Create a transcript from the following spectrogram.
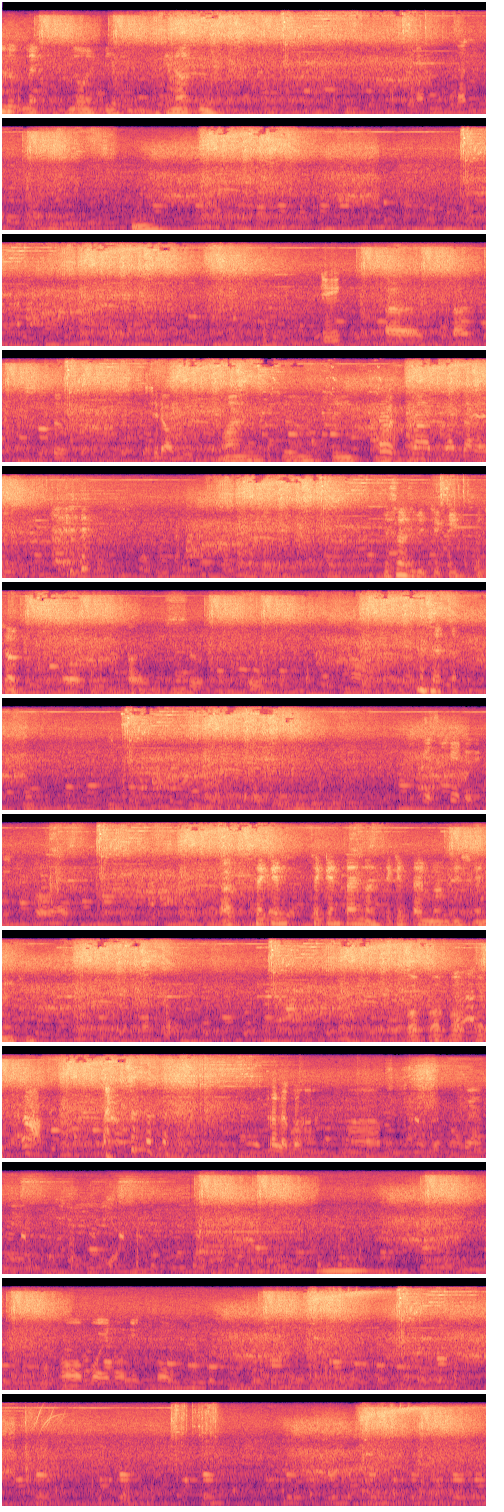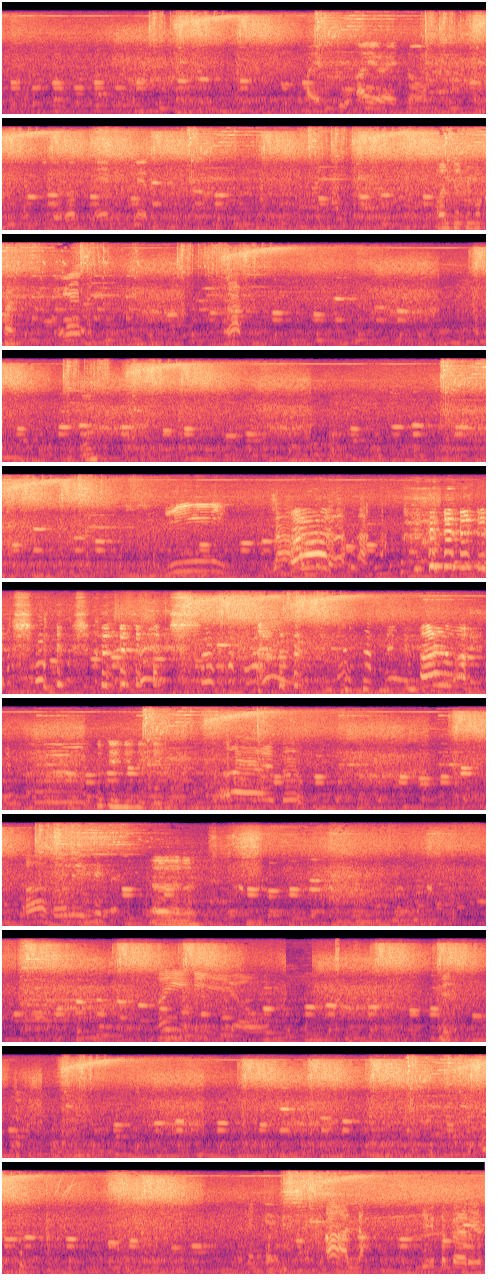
look like low FPS. Okay, now two. That, that, Hmm. E. Uh, one, two, it off. One, two, three, four. Oh god, what the hell? this one's a bit tricky. Watch out. Oh, um, so, oh. uh, second, second time, uh, second time of this energy. Oh, oh, oh, oh. Alamak. At. Yeah. Oh boy, no need for. I have two eye right now. Europe and map. One, two, three, four, five. Yeah. Ah, 아니 나 아유 아이고 아 소리 어 아이 Ah, no. You hit the barrier.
